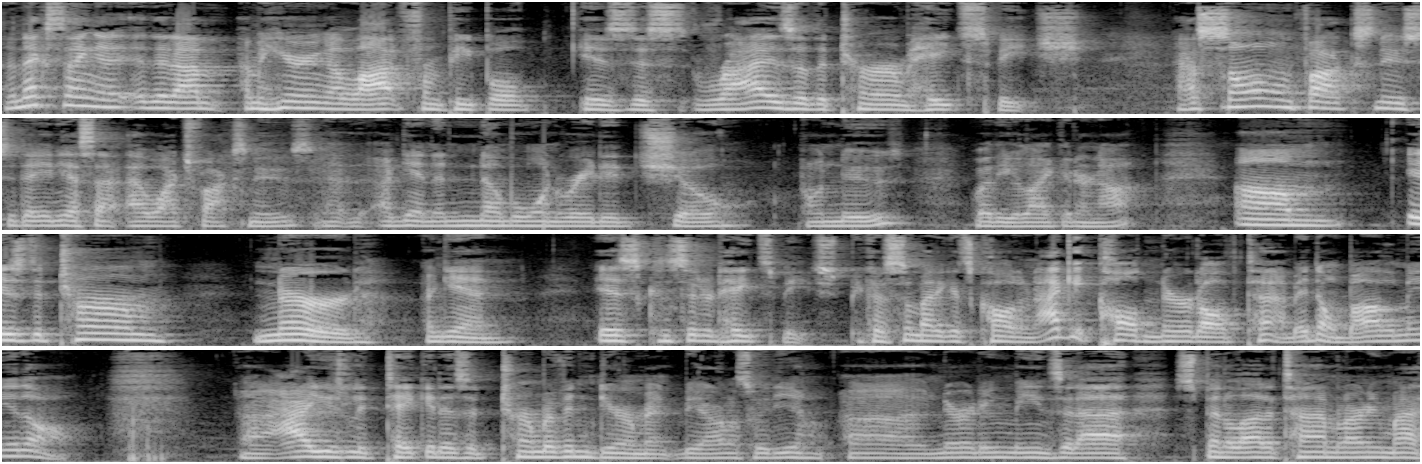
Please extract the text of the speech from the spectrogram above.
The next thing uh, that I'm, I'm hearing a lot from people is this rise of the term hate speech. I saw on Fox News today, and yes, I, I watch Fox News, uh, again, the number one rated show on news, whether you like it or not, um, is the term nerd. Again, is considered hate speech because somebody gets called and I get called nerd all the time. It don't bother me at all. Uh, I usually take it as a term of endearment. Be honest with you, uh, nerding means that I spend a lot of time learning my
